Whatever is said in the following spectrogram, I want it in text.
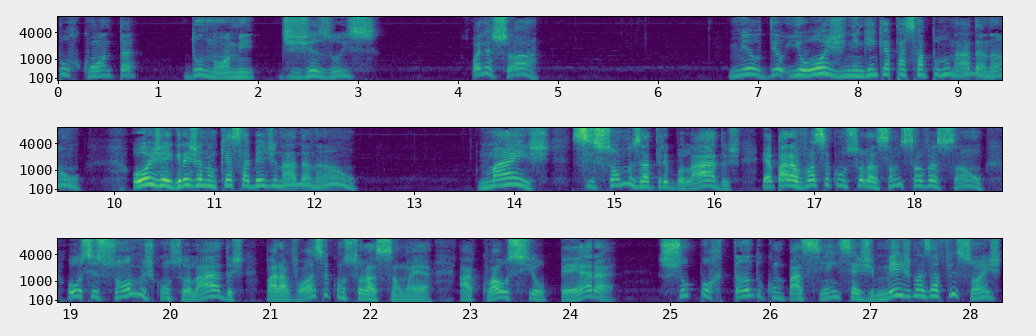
por conta do nome de Jesus. Olha só. Meu Deus, e hoje ninguém quer passar por nada, não. Hoje a igreja não quer saber de nada, não. Mas, se somos atribulados, é para a vossa consolação e salvação. Ou se somos consolados, para a vossa consolação é, a qual se opera suportando com paciência as mesmas aflições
